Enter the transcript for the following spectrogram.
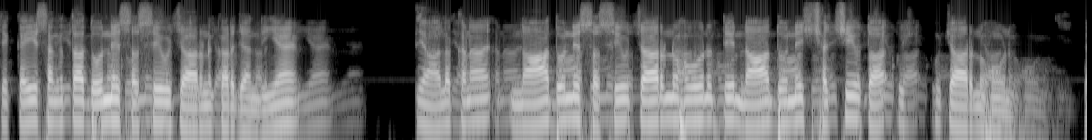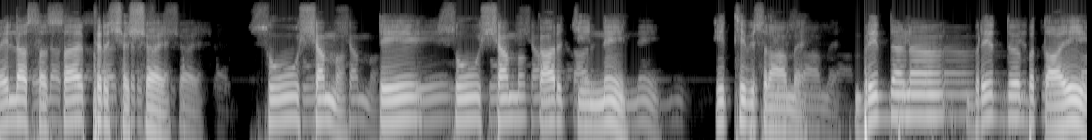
ਤੇ ਕਈ ਸੰਗਤਾਂ ਦੋਨੇ ਸੱਸੇ ਉਚਾਰਨ ਕਰ ਜਾਂਦੀਆਂ ਧਿਆਨ ਰੱਖਣਾ, ਨਾ ਦੋਨੇ ਸੱਸੇ ਉਚਾਰਨ ਹੋਣ ਤੇ ਨਾ ਦੋਨੇ ਛੱਛੇ ਉਚਾਰਨ ਹੋਣ। ਪਹਿਲਾ ਸੱਸਾ ਹੈ ਫਿਰ ਛੱਛਾ ਹੈ ਸੂਸ਼ਮ ਤੇ ਸੂਸ਼ਮ ਕਰ ਚੀਨੇ, ਇੱਥੇ ਵਿਸਰਾਮ ਹੈ ਬ੍ਰਿਧਣ ਬ੍ਰਿਧ ਬਤਾਏ,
